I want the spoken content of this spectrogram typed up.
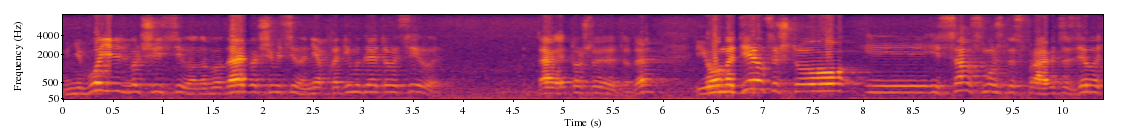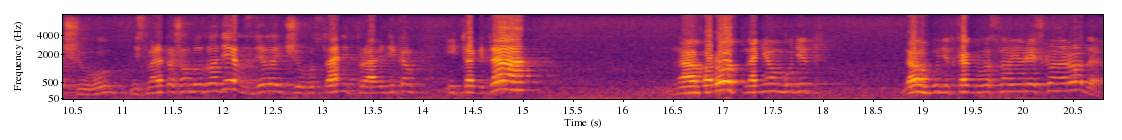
У него есть большие силы, он обладает большими силами, необходимы для этого силы. Так, это то, что это, да? И он надеялся, что и Исав сможет исправиться, сделать чуву, несмотря на то, что он был злодеем, сделает чуву, станет праведником, и тогда, наоборот, на нем будет, да, он будет как бы в основе еврейского народа.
